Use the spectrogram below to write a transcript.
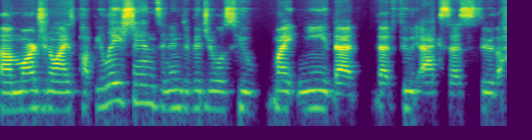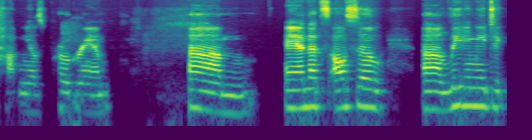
um, marginalized populations and individuals who might need that that food access through the hot meals program. Um, and that's also uh, leading me to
